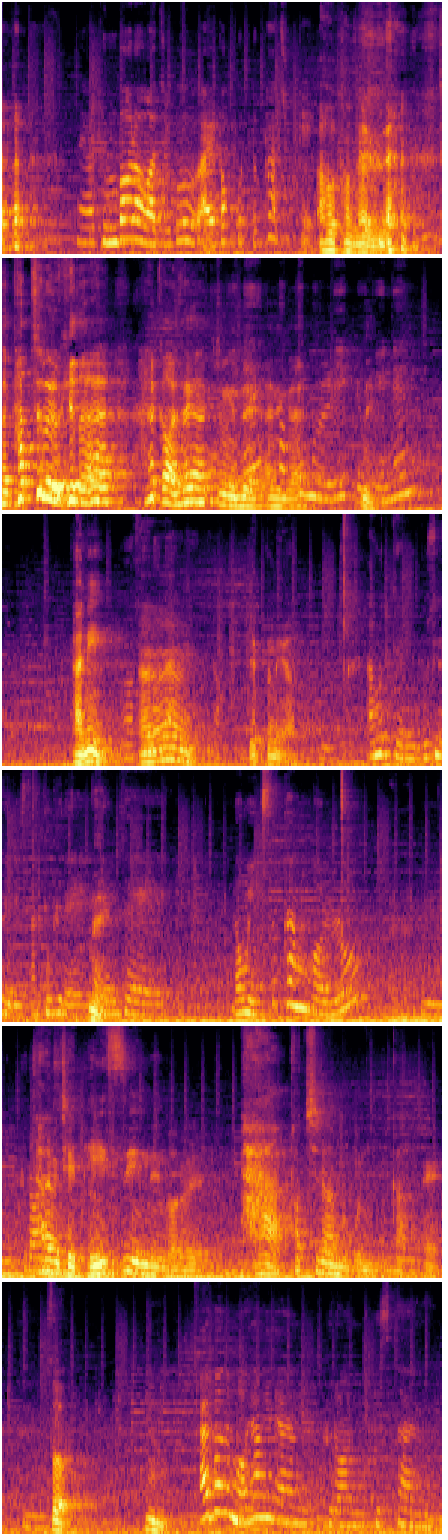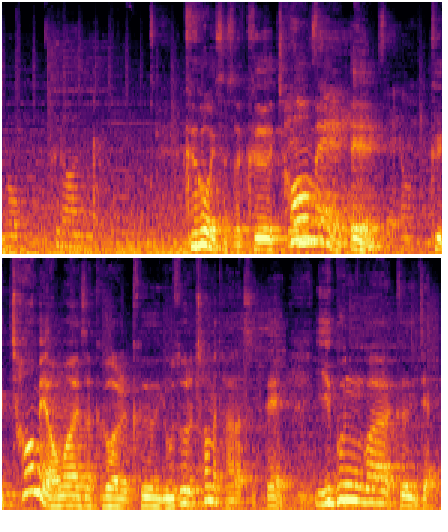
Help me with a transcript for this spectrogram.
내가 돈 벌어가지고 알바꽃도 파줄게. 아우 감사합니다. 전 타투를 여기다 할- 할까 생각 중인데 여기는 아닌가요? 퍼퓸홀릭, 네. 여기는 다니. 어, 아. 예쁘네요. 아무튼 무슨? 하여튼 그래. 네. 냄새 너무 익숙한 걸로 음, 그런 사람이 제일 베이스 있는 거를 다 터치를 한 부분이니까. 예. 음. 그래서 음, 알바는 뭐 향에 대한 그런 비슷한 뭐 그런 그거 있었어요. 그 처음에 냄새, 예. 냄새, 어. 그 처음에 영화에서 그걸 그 요소를 처음에 달았을 때 이분과 그 이제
